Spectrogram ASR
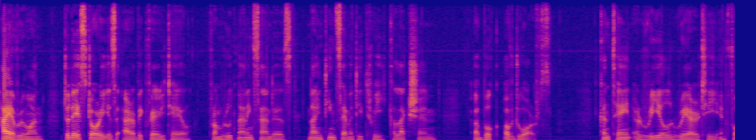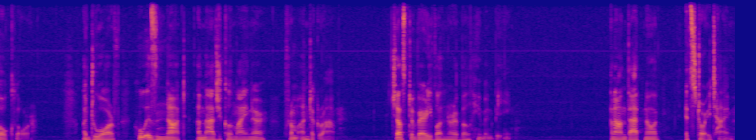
Hi everyone. Today's story is an Arabic fairy tale from Ruth Manning Sanders' 1973 collection, A Book of Dwarfs. Contain a real rarity in folklore. A dwarf who is not a magical miner from underground, just a very vulnerable human being. And on that note, it's story time.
